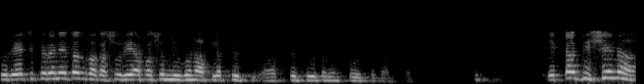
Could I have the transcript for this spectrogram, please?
सूर्याची किरण येतात बघा सूर्यापासून निघून आपल्या पृथ्वी पृथ्वीपर्यंत पोहोचत असतात. एका दिशेनं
